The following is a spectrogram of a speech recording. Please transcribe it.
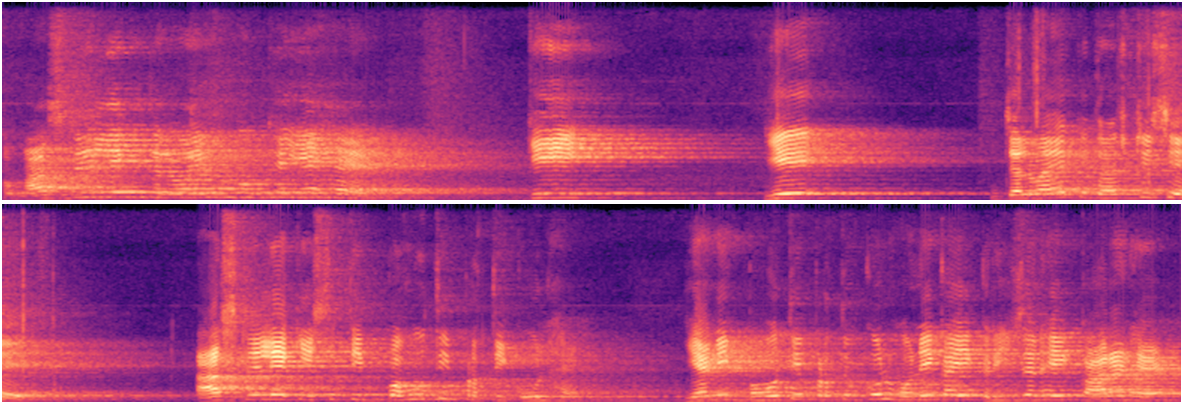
तो ऑस्ट्रेलिया की जलवायु मुख्य यह है कि ये जलवायु की दृष्टि से ऑस्ट्रेलिया की स्थिति बहुत ही प्रतिकूल है। यानी बहुत ही प्रतिकूल होने का एक रीजन है, एक कारण है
